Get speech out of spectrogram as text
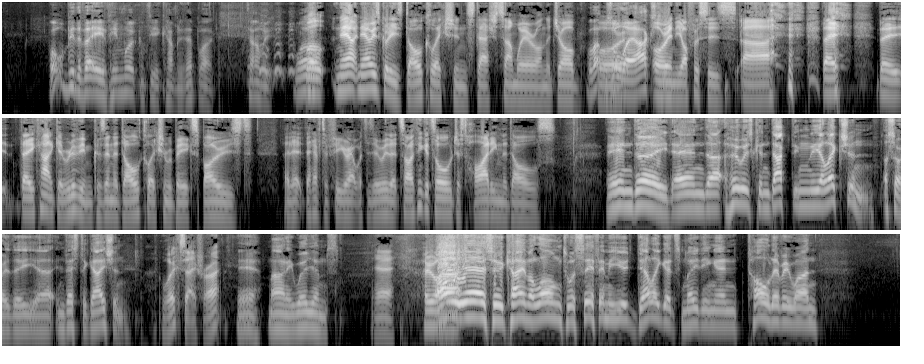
What would be the value of him working for your company, that bloke? Tell me. Well, now now he's got his doll collection stashed somewhere on the job, Well, that was or, all they asked or him. in the offices. Uh, they they they can't get rid of him because then the doll collection would be exposed. They'd, they'd have to figure out what to do with it. So I think it's all just hiding the dolls. Indeed. And uh, who is conducting the election? Oh, sorry, the uh, investigation. WorkSafe, right? Yeah, Marnie Williams. Yeah. Who? Uh, Oh, yes, who came along to a CFMEU delegates meeting and told everyone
